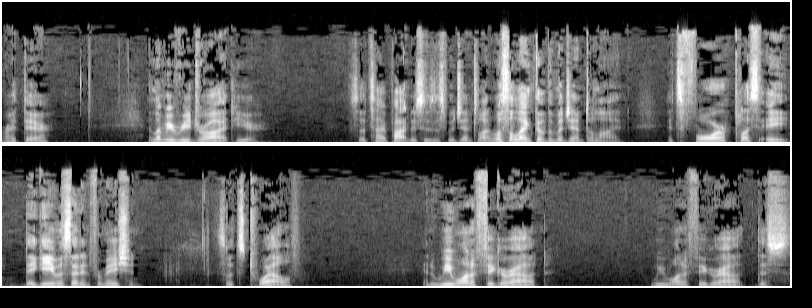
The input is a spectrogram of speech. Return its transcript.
right there. And let me redraw it here. So its hypotenuse is this magenta line. What's the length of the magenta line? It's 4 plus 8. They gave us that information. So it's 12. And we want to figure out we want to figure out this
